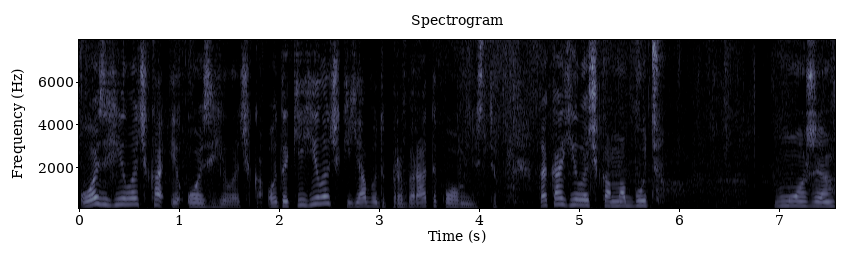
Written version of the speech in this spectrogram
Ось гілочка і ось гілочка. Отакі гілочки я буду прибирати повністю. Така гілочка, мабуть, може.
